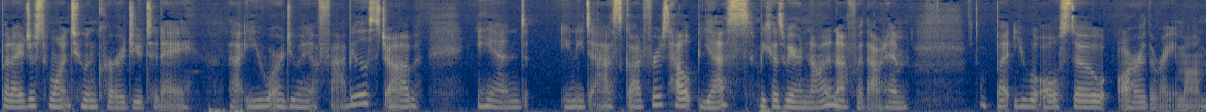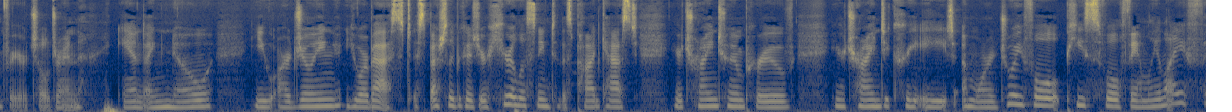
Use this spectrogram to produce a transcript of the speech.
But I just want to encourage you today that you are doing a fabulous job and you need to ask God for his help, yes, because we are not enough without him but you also are the right mom for your children. And I know you are doing your best, especially because you're here listening to this podcast. You're trying to improve, you're trying to create a more joyful, peaceful family life.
